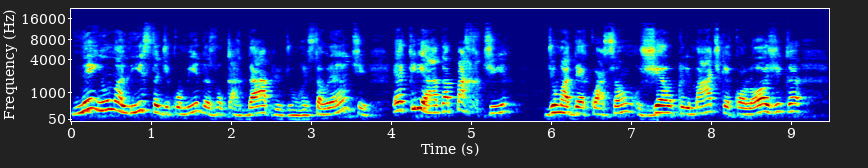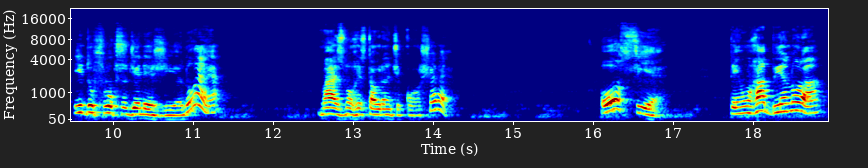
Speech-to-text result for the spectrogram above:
Nenhuma lista de comidas no cardápio de um restaurante é criada a partir de uma adequação geoclimática, ecológica e do fluxo de energia. Não é. Mas no restaurante kosher é. Ou se é tem um rabino lá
